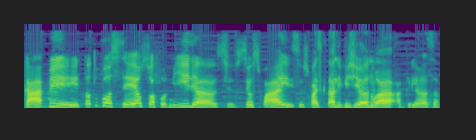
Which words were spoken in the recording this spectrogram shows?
cabe tanto você, ou sua família, seus pais, seus pais que estão tá ali vigiando a, a criança,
